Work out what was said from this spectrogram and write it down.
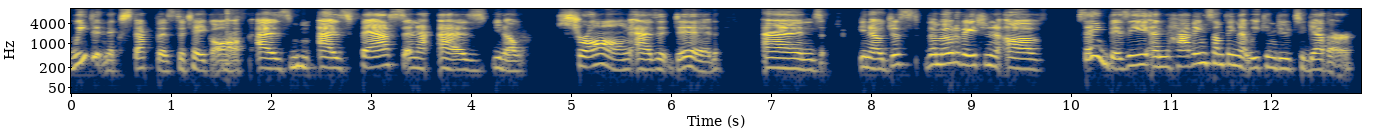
we didn't expect this to take off as as fast and as, you know, strong as it did. And, you know, just the motivation of staying busy and having something that we can do together.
